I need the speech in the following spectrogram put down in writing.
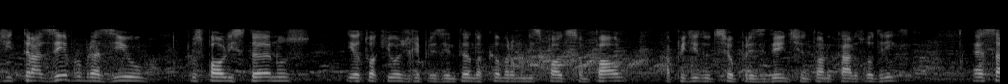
de trazer para o Brasil, para os paulistanos, e eu estou aqui hoje representando a Câmara Municipal de São Paulo, a pedido do seu presidente Antônio Carlos Rodrigues, essa,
